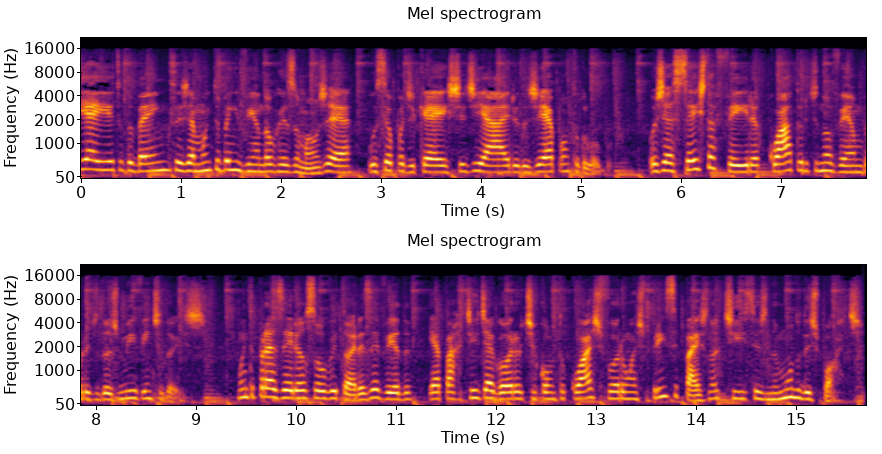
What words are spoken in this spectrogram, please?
E aí, tudo bem? Seja muito bem-vindo ao Resumão GE, o seu podcast diário do GE. Globo. Hoje é sexta-feira, 4 de novembro de 2022. Muito prazer, eu sou Vitória Azevedo e a partir de agora eu te conto quais foram as principais notícias no mundo do esporte.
